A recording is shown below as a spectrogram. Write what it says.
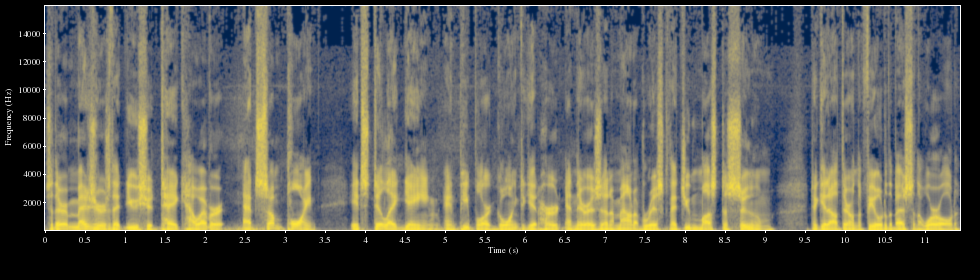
So there are measures that you should take. However, at some point, it's still a game, and people are going to get hurt, and there is an amount of risk that you must assume to get out there on the field to the best in the world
